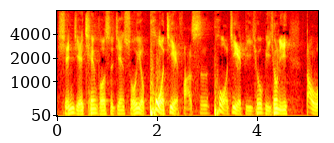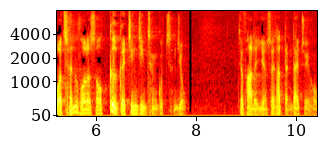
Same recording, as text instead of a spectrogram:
贤劫千佛时间，所有破戒法师、破戒比丘、比丘尼，到我成佛的时候，各个精进成功成就，就发的愿，所以他等待最后，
